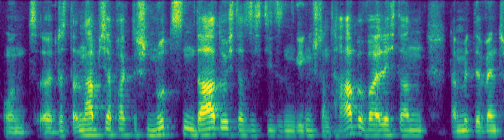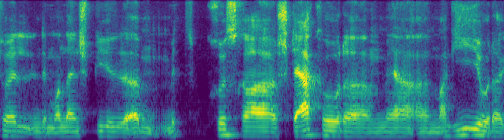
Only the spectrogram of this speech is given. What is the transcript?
Und äh, das, dann habe ich ja praktisch einen Nutzen dadurch, dass ich diesen Gegenstand habe, weil ich dann damit eventuell in dem Online-Spiel ähm, mit größerer Stärke oder mehr äh, Magie oder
